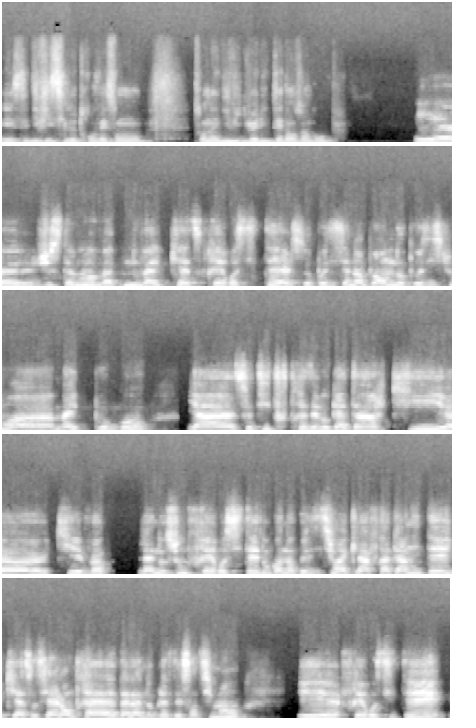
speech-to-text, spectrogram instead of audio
Et c'est difficile de trouver son, son individualité dans un groupe. Et euh, justement, votre nouvelle pièce Frérocité, elle se positionne un peu en opposition à Pogo. Il y a ce titre très évocateur qui, euh, qui évoque la notion de frérocité, donc en opposition avec la fraternité, qui est associée à l'entraide, à la noblesse des sentiments, et frérocité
